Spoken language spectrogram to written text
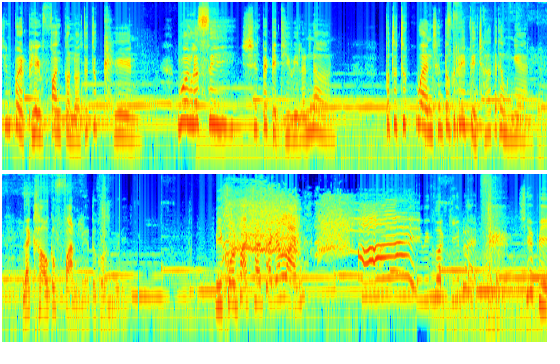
ฉันเปิดเพลงฟังก่อนนอนทุกๆคืน ง่วงแล้วสิ ฉันไปปิดทีวีแล้วนอนเพราะทุกๆวันฉันต้องรีบตื่นเช้าไปทำงาน และเขาก็ฝันเนี่ยทุกคนดูดิ มีคนผลักฉันจากด้านหลังอ้ายมีคนคิดด้วย เชี่ยผี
